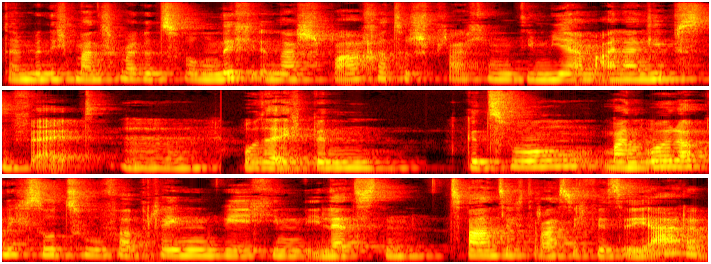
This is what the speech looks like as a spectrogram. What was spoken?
Dann bin ich manchmal gezwungen, nicht in der Sprache zu sprechen, die mir am allerliebsten fällt. Mhm. Oder ich bin gezwungen, meinen Urlaub nicht so zu verbringen, wie ich ihn die letzten 20, 30, 40 Jahre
